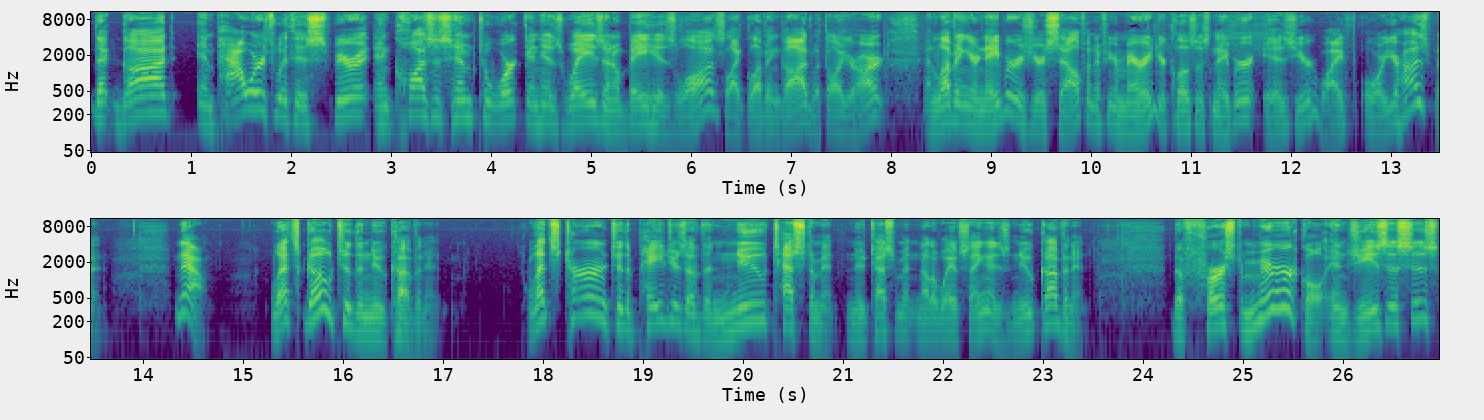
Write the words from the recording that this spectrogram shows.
that God empowers with his spirit and causes him to work in his ways and obey his laws, like loving God with all your heart and loving your neighbor as yourself. And if you're married, your closest neighbor is your wife or your husband. Now, let's go to the new covenant. Let's turn to the pages of the New Testament. New Testament, another way of saying it, is New Covenant. The first miracle in Jesus'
